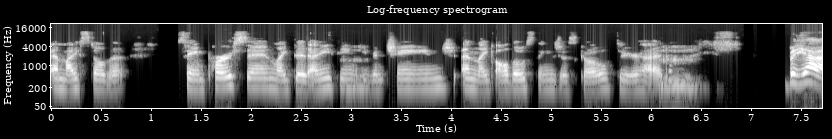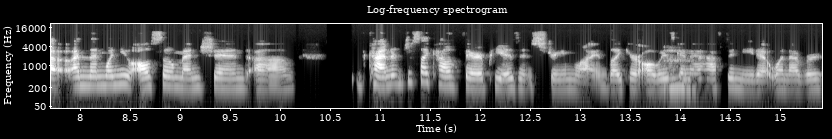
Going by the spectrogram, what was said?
am I still the same person? Like, did anything mm-hmm. even change? And like all those things just go through your head. Mm-hmm. But yeah, and then when you also mentioned, um, kind of just like how therapy isn't streamlined like you're always mm. gonna have to need it whenever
